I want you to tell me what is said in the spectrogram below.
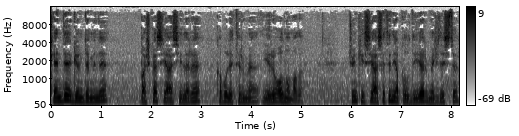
Kendi gündemini başka siyasilere kabul ettirme yeri olmamalı. Çünkü siyasetin yapıldığı yer meclistir.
